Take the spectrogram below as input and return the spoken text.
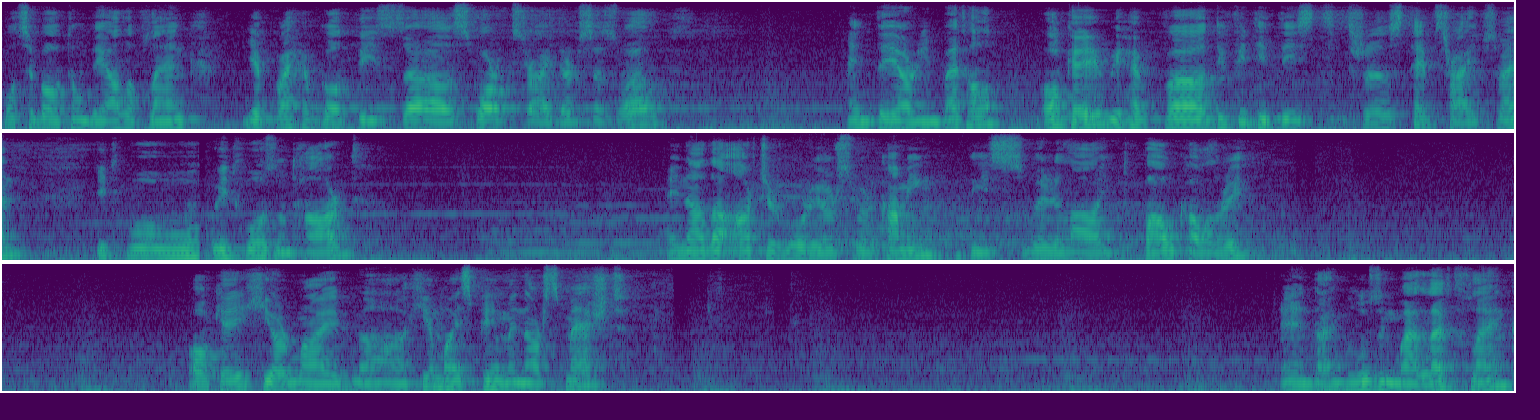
What's about on the other flank? Yep, I have got these uh, riders as well. And they are in battle. Okay, we have uh, defeated these steppe tribesmen. It, it wasn't hard. Another archer warriors were coming, these very light bow cavalry. Okay, here my uh, here my spearmen are smashed. And I'm losing my left flank.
